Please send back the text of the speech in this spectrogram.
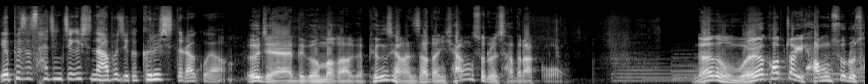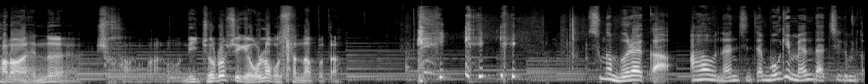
옆에서 사진 찍으신 아버지가 그러시더라고요. 어제 너희 엄마가 그 평생 안 사던 향수를 사더라고. 나는 왜 갑자기 향수를 사나 했네. 참말로, 네 졸업식에 올라고 샀나 보다. 순간 뭐랄까. 아우, 난 진짜 목이 맨다, 지금도.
